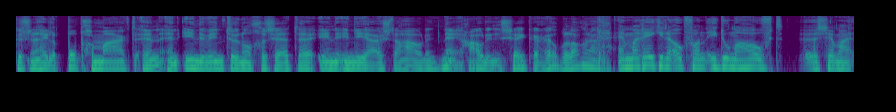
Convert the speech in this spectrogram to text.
Dus een hele pop gemaakt en, en in de windtunnel gezet. Hè, in, in de juiste houding. Nee, houding is zeker heel belangrijk. En maar reken ook van, ik doe mijn hoofd eh, zeg maar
